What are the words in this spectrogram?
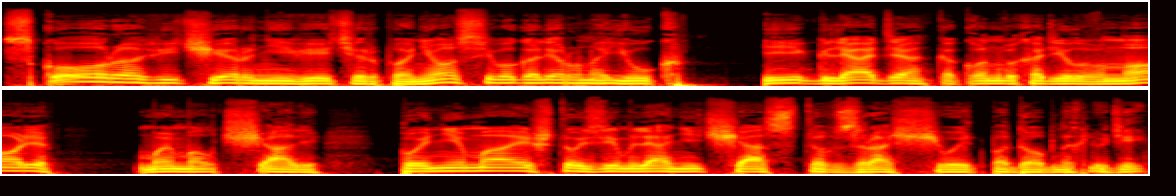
Скоро вечерний ветер понес его галеру на юг, и, глядя, как он выходил в море, мы молчали, понимая, что земля нечасто взращивает подобных людей.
